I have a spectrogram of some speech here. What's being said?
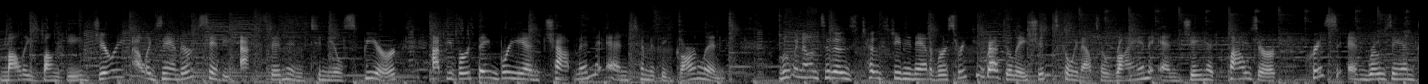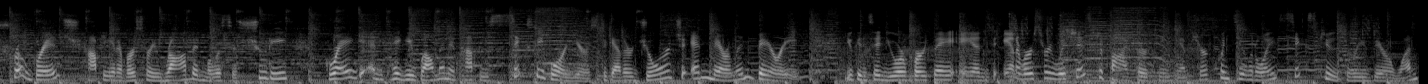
Molly Bunky, Jerry Alexander, Sandy Axton, and Tennille Spear. Happy birthday, Brienne Chapman and Timothy Garland. Moving on to those toasting an anniversary, congratulations going out to Ryan and Jana Klauser, Chris and Roseanne Trowbridge. Happy anniversary, Rob and Melissa Schutte, Greg and Peggy Wellman, and happy 64 years together, George and Marilyn Berry. You can send your birthday and anniversary wishes to 513 Hampshire, Quincy, Illinois 62301.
